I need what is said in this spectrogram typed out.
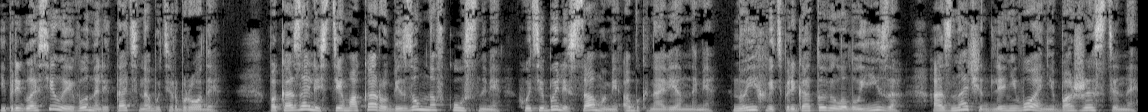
и пригласила его налетать на бутерброды. Показались те Макару безумно вкусными, хоть и были самыми обыкновенными. Но их ведь приготовила Луиза, а значит, для него они божественны.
